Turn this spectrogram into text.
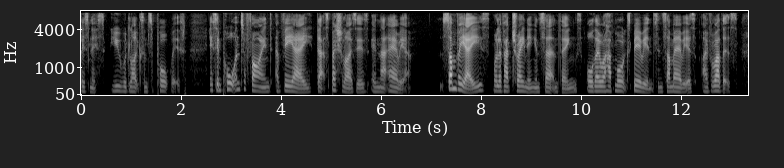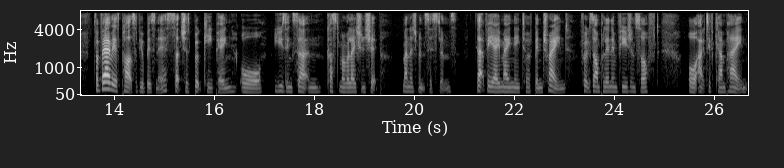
business you would like some support with, it's important to find a VA that specialises in that area. Some VAs will have had training in certain things, or they will have more experience in some areas over others. For various parts of your business, such as bookkeeping or using certain customer relationship management systems, that VA may need to have been trained. For example, in Infusionsoft or Active Campaign,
